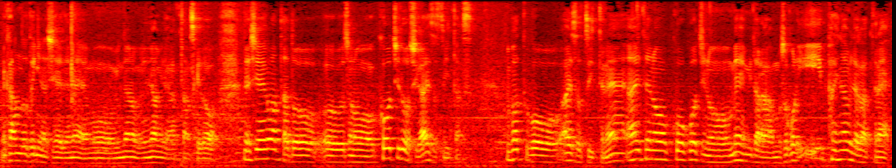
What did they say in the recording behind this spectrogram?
で感動的な試合でねもうみんなの涙があったんですけどで試合終わった後そのコーチ同士が挨拶に行ったんですパッとこう挨拶行ってね相手のこうコーチの目見たらもうそこにいっぱい涙があってね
